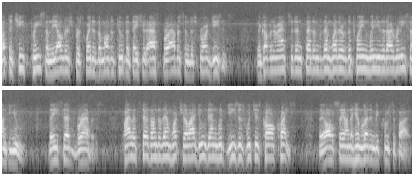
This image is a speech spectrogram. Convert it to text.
But the chief priests and the elders persuaded the multitude that they should ask Barabbas and destroy Jesus. The governor answered and said unto them, Whether of the twain will ye that I release unto you? They said, Barabbas. Pilate saith unto them, What shall I do then with Jesus, which is called Christ? They all say unto him, Let him be crucified.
